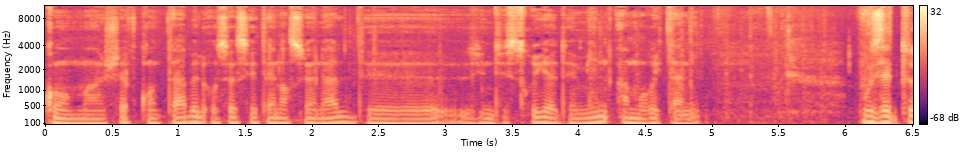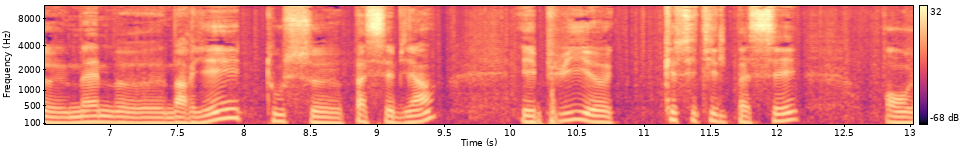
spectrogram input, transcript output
comme chef comptable aux Sociétés nationales des industries et des mines en Mauritanie. Vous êtes euh, même euh, mariés, tout se passait bien. Et puis, euh, que s'est-il passé en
